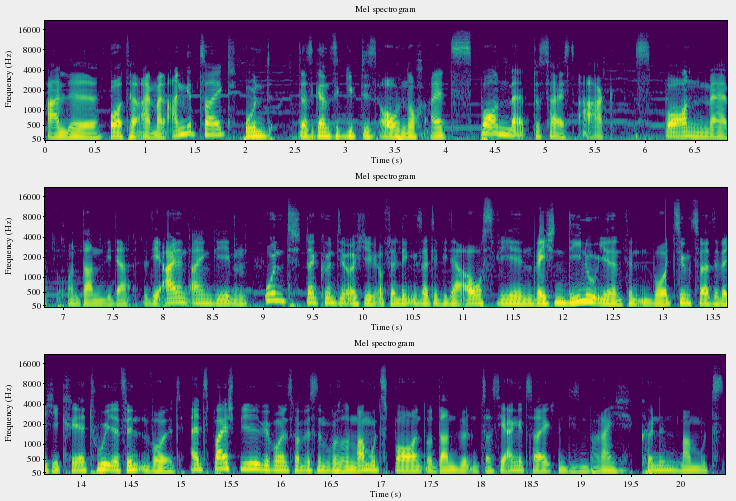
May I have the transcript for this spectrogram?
alle Orte einmal angezeigt und das Ganze gibt es auch noch als Spawn Map, das heißt Arc Spawn Map und dann wieder The Island eingeben. Und dann könnt ihr euch hier auf der linken Seite wieder auswählen, welchen Dino ihr dann finden wollt, beziehungsweise welche Kreatur ihr finden wollt. Als Beispiel, wir wollen jetzt mal wissen, wo so ein Mammut spawnt und dann wird uns das hier angezeigt. In diesem Bereich können Mammuts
